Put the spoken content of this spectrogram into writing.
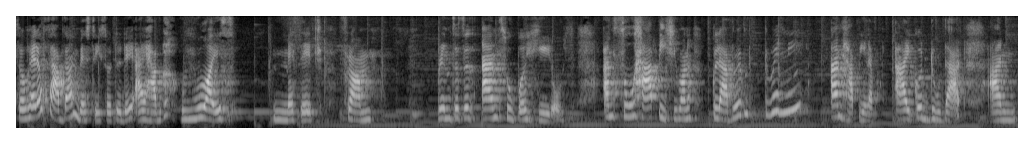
So hello Fabdan Bestie. So today I have voice message from princesses and superheroes. I'm so happy she wanna collaborate with me. I'm happy enough. I could do that. And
